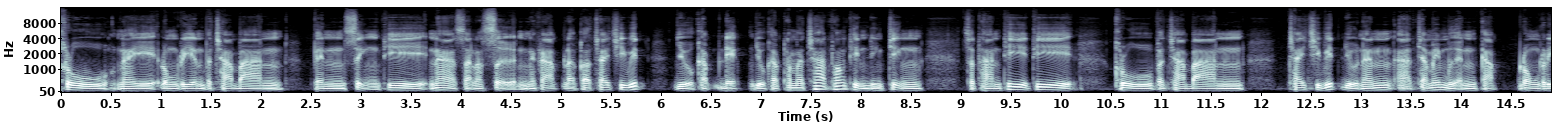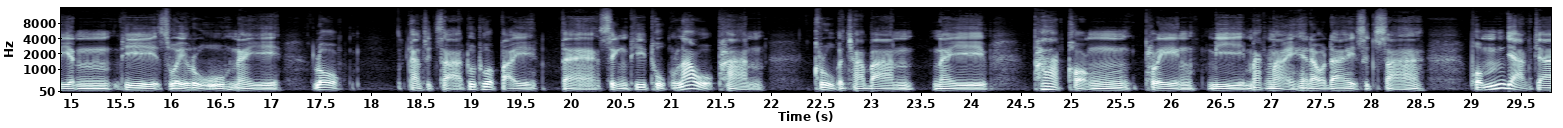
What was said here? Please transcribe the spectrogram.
ครูในโรงเรียนประชาบาล เป็นสิ่งที่น่าสรรเสริญนะครับ แล้วก็ใช้ชีวิตอยู่กับเด็กอยู่กับธรรมชาติท้องถิ่นจริง ๆ สถานที่ที่ครูประชาบาลใช้ชีวิตอยู่นั้นอาจจะไม่เหมือนกับโรงเรียนที่สวยหรูในโลกการศึกษาทั่วๆไป แต่สิ่งที่ถูกเล่าผ่านครูประชาบาลในภาคของเพลงมีมากมายให้เราได้ศึกษา ผมอยากจะ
